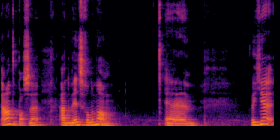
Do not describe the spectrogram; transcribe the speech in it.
aan te passen aan de wensen van de man. Um, weet je,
